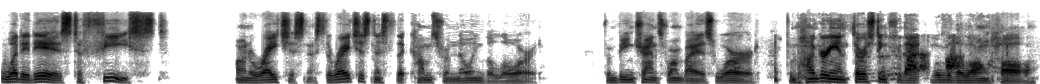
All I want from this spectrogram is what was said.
what it is to feast on righteousness, the righteousness that comes from knowing the Lord, from being transformed by His Word, from hungering and thirsting for that over the long haul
